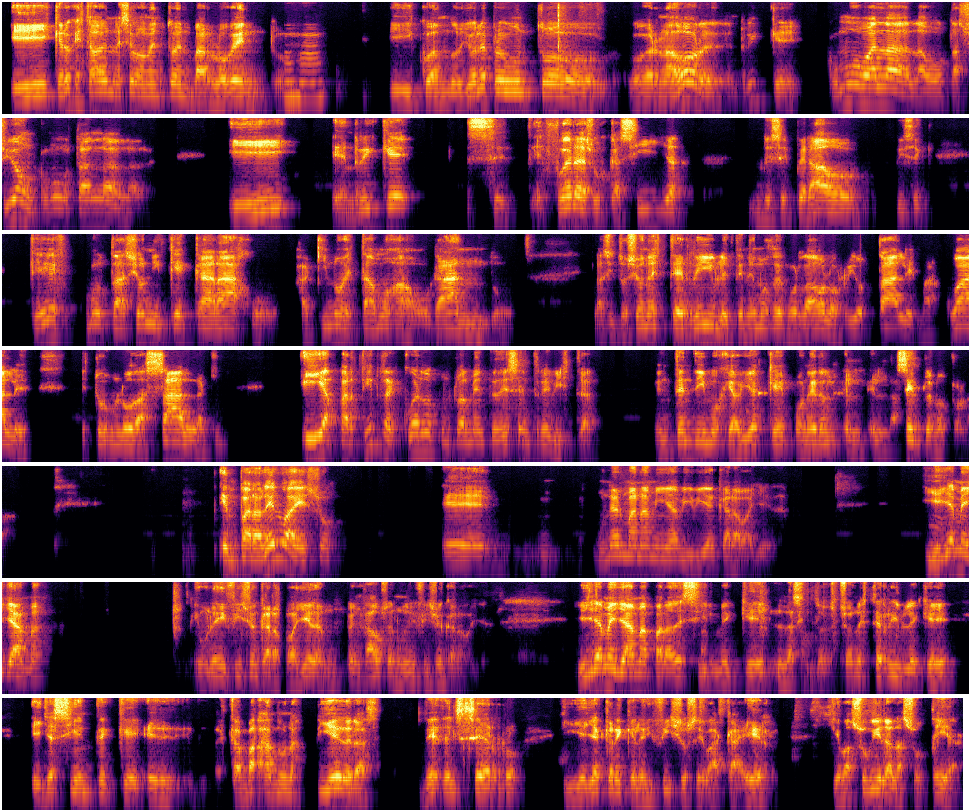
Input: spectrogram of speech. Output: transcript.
Y creo que estaba en ese momento en Barlovento. Y cuando yo le pregunto, gobernador Enrique, ¿cómo va la, la votación? ¿Cómo están la, la, y Enrique, fuera de sus casillas, desesperado, dice, ¿qué votación y qué carajo? Aquí nos estamos ahogando. La situación es terrible, tenemos desbordados los ríos tales, más cuales, esto es un lodazal aquí. Y a partir, recuerdo puntualmente de esa entrevista, entendimos que había que poner el acento en otro lado. En paralelo a eso, eh, una hermana mía vivía en Caraballeda. Y ella me llama en un edificio en Caraballeda, en un penthouse en un edificio en Caraballeda. Y ella me llama para decirme que la situación es terrible, que ella siente que eh, están bajando unas piedras desde el cerro y ella cree que el edificio se va a caer, que va a subir a la azotea.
